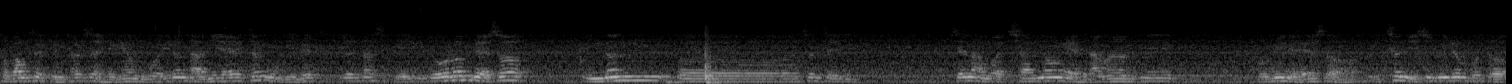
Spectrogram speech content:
소방서 경찰서 해경 뭐 이런 단위의 전국 215개 이런 데서 있는 그 전체 이 재난과 치안용에 해당하는 이 범위 내에서 2021년부터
